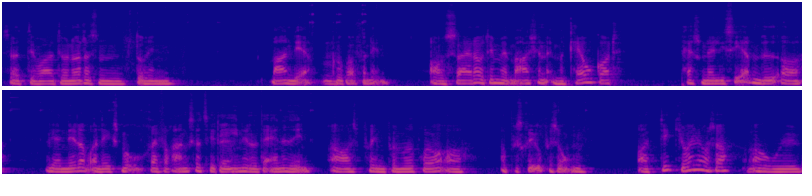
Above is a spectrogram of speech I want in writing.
Så det var, det var noget, der sådan stod hende meget nær, mm. kunne jeg godt fornemme. Og så er der jo det med marchen, at man kan jo godt personalisere dem ved at, ved at netop at lægge små referencer til det ja. ene eller det andet ind, og også på en, på en måde prøve at, at beskrive personen. Og det gjorde jeg jo så, mm. og øh,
